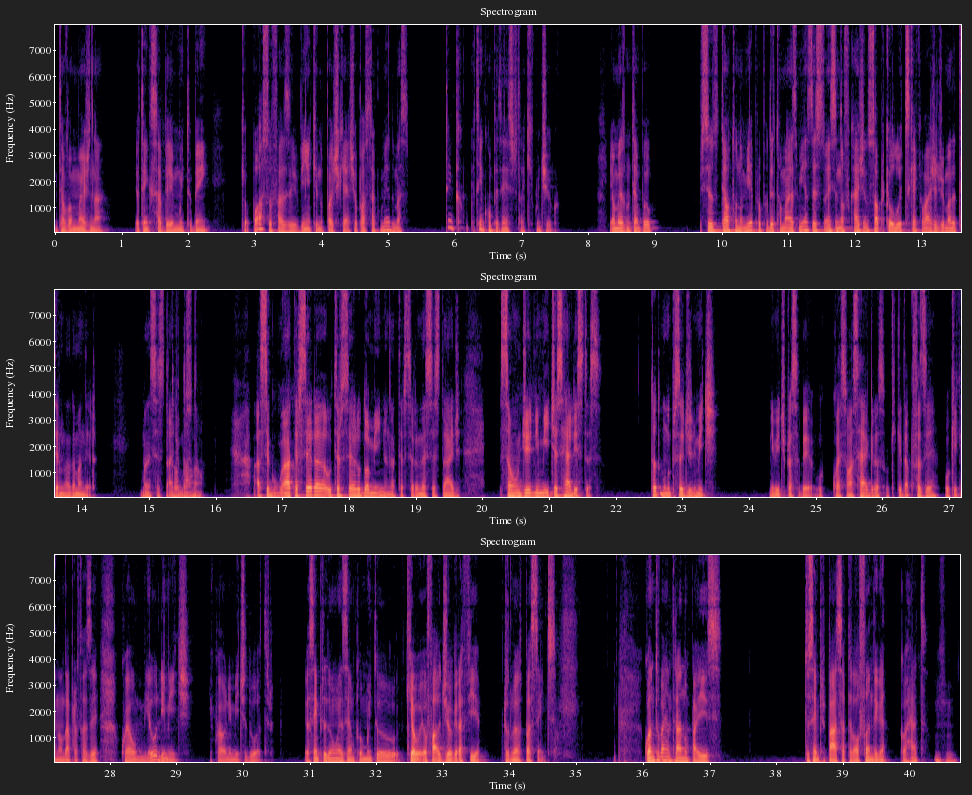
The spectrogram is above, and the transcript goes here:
Então vamos imaginar, eu tenho que saber muito bem que eu posso fazer, vir aqui no podcast, eu posso estar com medo, mas eu tenho, eu tenho competência de estar aqui contigo. E ao mesmo tempo eu preciso ter autonomia para poder tomar as minhas decisões e não ficar agindo só porque o Lutz quer que eu aja de uma determinada maneira. Uma necessidade Total. emocional. A, a terceira, o terceiro domínio, né, a terceira necessidade, são de limites realistas. Todo mundo precisa de limite limite para saber o, quais são as regras, o que, que dá para fazer, o que, que não dá para fazer, qual é o meu limite e qual é o limite do outro. Eu sempre dou um exemplo muito que eu, eu falo de geografia para os meus pacientes. Quando tu vai entrar num país, tu sempre passa pela alfândega, correto? Uhum.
